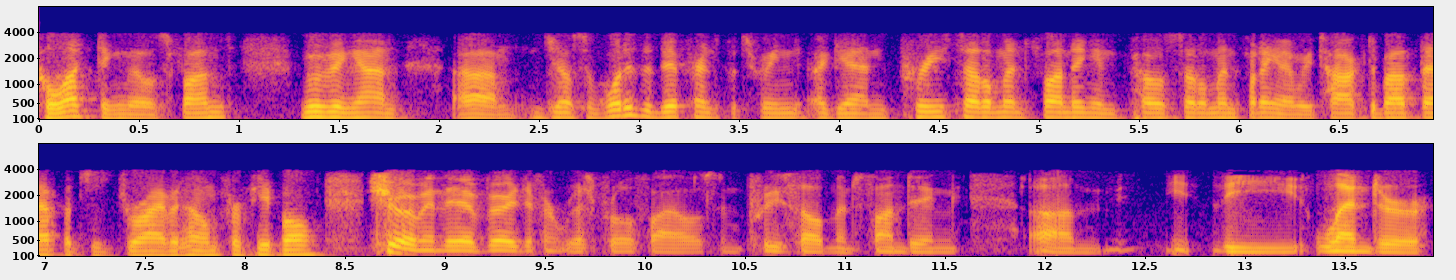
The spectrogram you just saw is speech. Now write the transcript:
collecting those funds. Moving on, um, Joseph, what is the difference between, again, pre-settlement funding and post-settlement funding? And we talked about that, but just drive it home for people. Sure. I mean, they have very different risk profiles. In pre-settlement funding, um, the lender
